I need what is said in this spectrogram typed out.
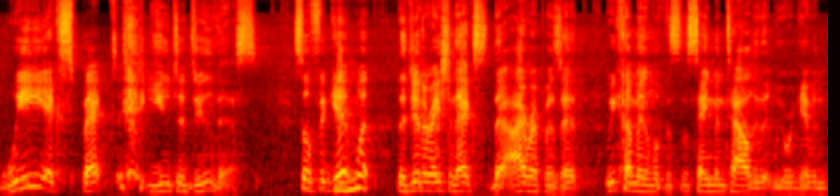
We expect you to do this. So forget mm-hmm. what the Generation X that I represent. We come in with this, the same mentality that we were given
